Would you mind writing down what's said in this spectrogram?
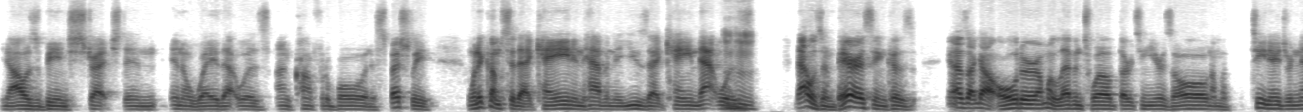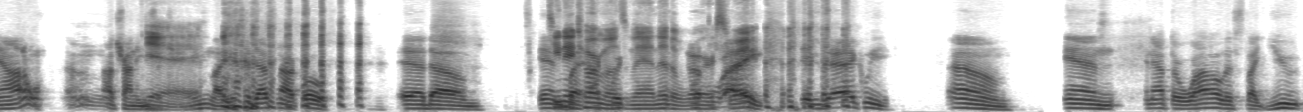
you know i was being stretched in in a way that was uncomfortable. And especially when it comes to that cane and having to use that cane that was mm-hmm. that was embarrassing because you know, as i got older i'm 11 12 13 years old. I'm a teenager now. I don't i'm not trying to use yeah. a cane. Like that's not cool. And um and, Teenage hormones, man, they're the worst, right? right? exactly. Um, and and after a while, it's like you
